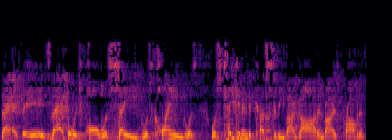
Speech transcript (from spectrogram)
That, it's that for which Paul was saved, was claimed, was, was taken into custody by God and by His providence.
